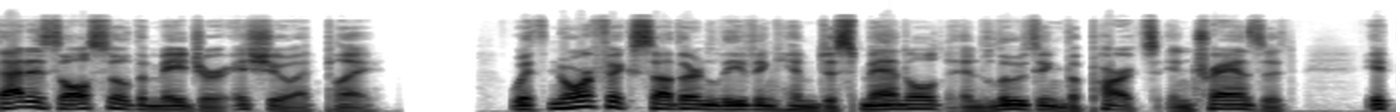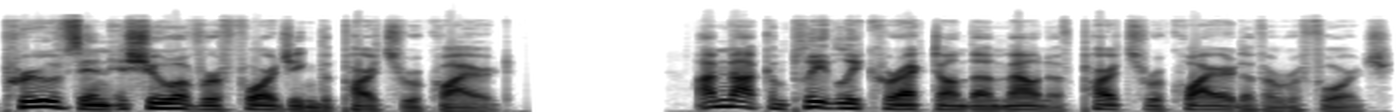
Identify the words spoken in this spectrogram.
that is also the major issue at play. With Norfolk Southern leaving him dismantled and losing the parts in transit, it proves an issue of reforging the parts required. I'm not completely correct on the amount of parts required of a reforge,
